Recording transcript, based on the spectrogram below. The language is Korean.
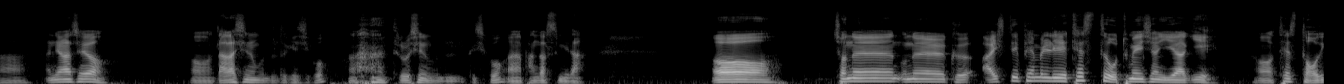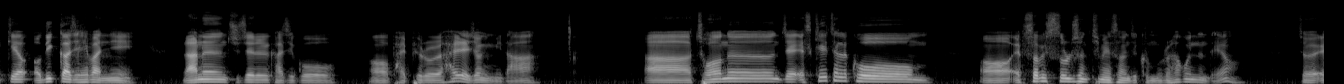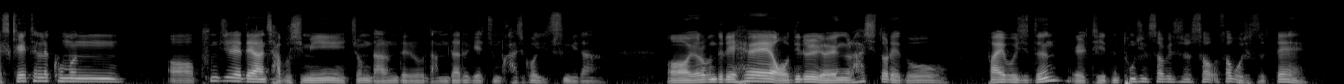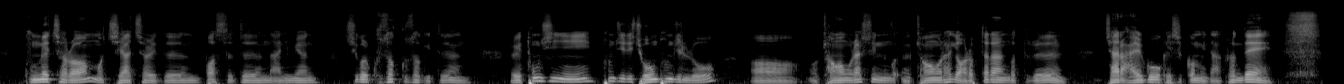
아, 안녕하세요. 어, 나가시는 분들도 계시고, 들어오시는 분들도 계시고, 아, 반갑습니다. 어, 저는 오늘 그 ICT 패밀리 테스트 오토메이션 이야기, 어, 테스트 어디, 어디까지 해봤니? 라는 주제를 가지고 어, 발표를 할 예정입니다. 아, 저는 이제 SK텔레콤 어, 앱 서비스 솔루션 팀에서 이제 근무를 하고 있는데요. 저 SK텔레콤은 어, 품질에 대한 자부심이 좀 나름대로 남다르게 좀 가지고 있습니다. 어, 여러분들이 해외 어디를 여행을 하시더라도 5G든 LTE든 통신 서비스를 써, 써보셨을 때 국내처럼 뭐 지하철이든 버스든 아니면 시골 구석구석이든 이렇게 통신이 품질이 좋은 품질로 어, 어, 경험을 할 수 있는 거, 경험을 하기 어렵다라는 것들을 잘 알고 계실 겁니다. 그런데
